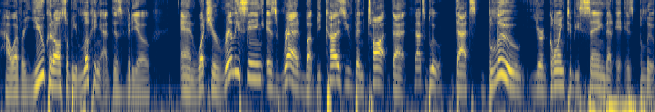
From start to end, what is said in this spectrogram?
However, you could also be looking at this video and what you're really seeing is red, but because you've been taught that That's blue. that's blue, you're going to be saying that it is blue.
